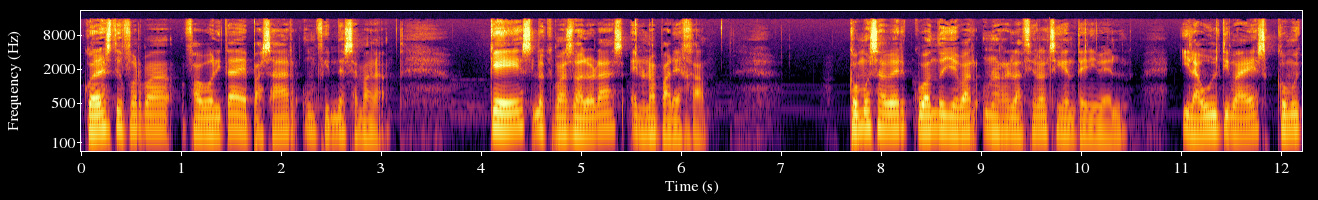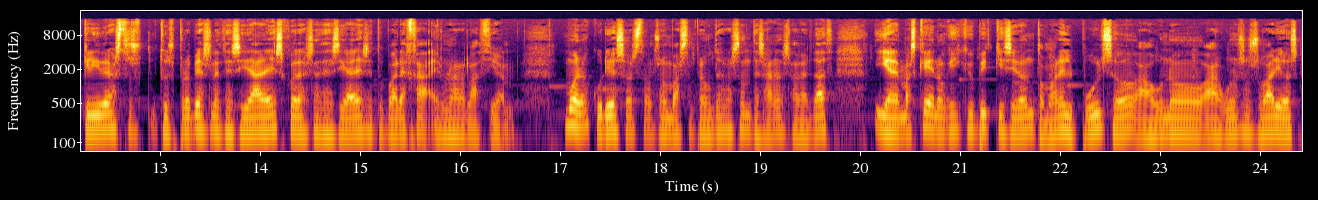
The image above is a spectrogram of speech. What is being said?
¿Cuál es tu forma favorita de pasar un fin de semana? ¿Qué es lo que más valoras en una pareja? ¿Cómo saber cuándo llevar una relación al siguiente nivel? Y la última es cómo equilibras tus, propias necesidades con las necesidades de tu pareja en una relación. Bueno, curioso, son preguntas bastante sanas, la verdad. Y además que en OkCupid quisieron tomar el pulso a, uno, a algunos usuarios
